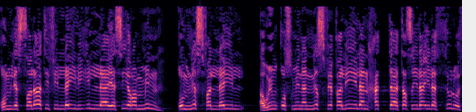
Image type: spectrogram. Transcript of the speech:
قم للصلاة في الليل إلا يسيرا منه. قم نصف الليل أو انقص من النصف قليلا حتى تصل إلى الثلث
